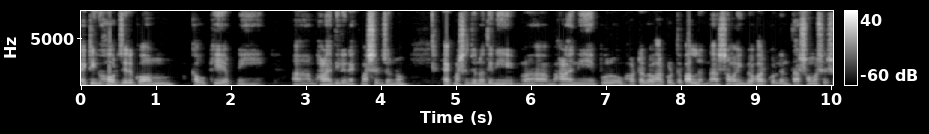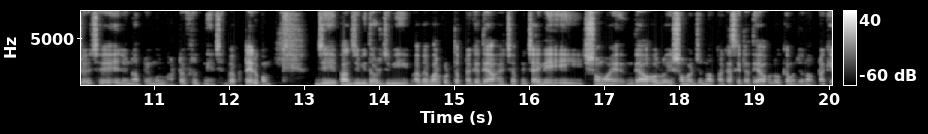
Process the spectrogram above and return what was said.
একটি ঘর যেরকম কাউকে আপনি ভাড়ায় দিলেন এক মাসের জন্য, এক মাসের জন্য তিনি ভাড়া নিয়ে পুরো ঘরটা ব্যবহার করতে পারলেন না, সাময়িক ব্যবহার করলেন, তার সময় শেষ হয়েছে এই জন্য আপনি মূল ঘরটা ফেরত নিয়েছেন। ব্যাপারটা এরকম। যে পাঁচ জিবি, দশ জিবি ব্যবহার করতে আপনাকে দেওয়া হয়েছে, আপনি চাইলে এই সময় দেওয়া হলো, এই সময়ের জন্য আপনার কাছে এটা দেওয়া হলো, কেমন যেন আপনাকে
